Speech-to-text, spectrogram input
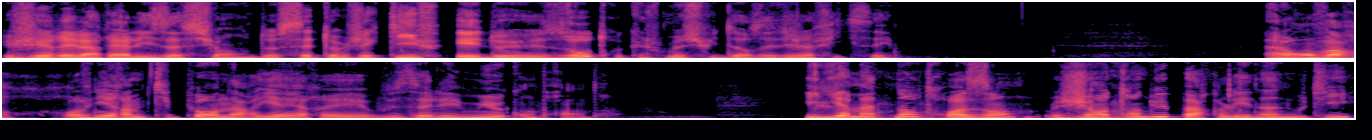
gérer la réalisation de cet objectif et des autres que je me suis d'ores et déjà fixés? Alors on va revenir un petit peu en arrière et vous allez mieux comprendre. Il y a maintenant trois ans, j'ai entendu parler d'un outil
